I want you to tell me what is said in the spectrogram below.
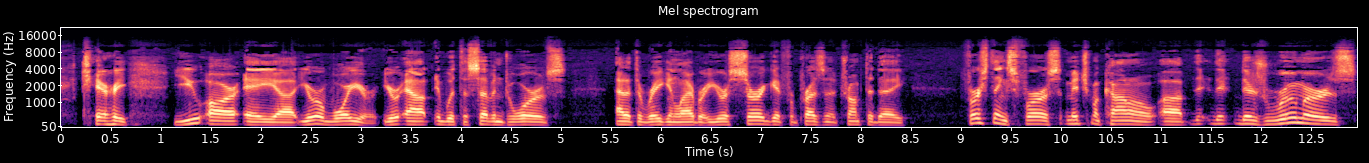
Kari, you are a uh, you're a warrior. You're out with the seven dwarves out at the Reagan Library. You're a surrogate for President Trump today. First things first, Mitch McConnell. Uh, th- th- there's rumors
